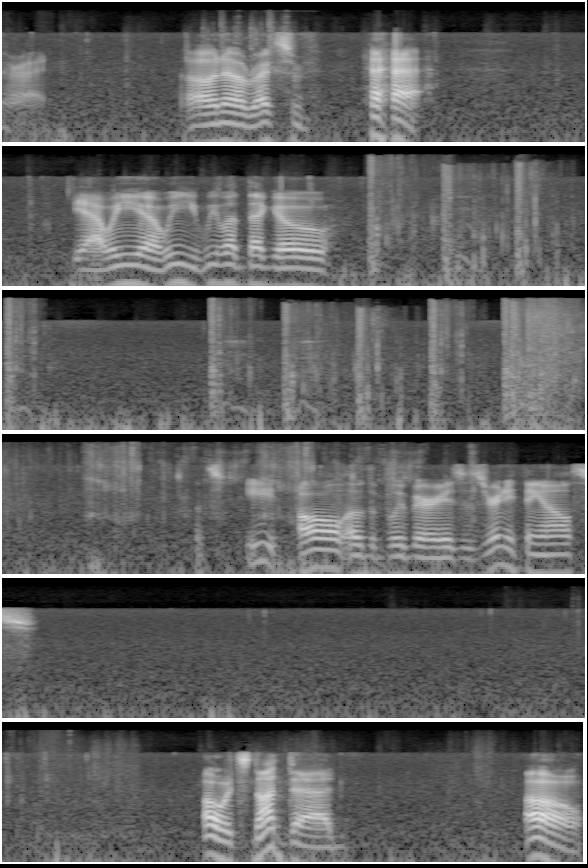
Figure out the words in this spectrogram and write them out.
Alright. Oh no, Rex... From Haha. yeah, we, uh, we, we let that go eat all of the blueberries. Is there anything else? Oh, it's not dead. Oh.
